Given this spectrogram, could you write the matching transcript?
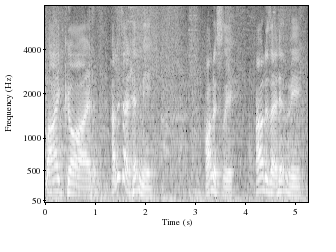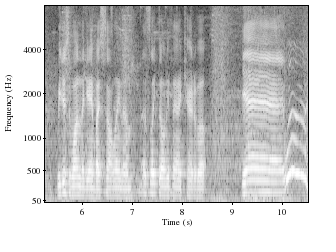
My god. How does that hit me? Honestly, how does that hit me? We just won the game by stalling them. That's like the only thing I cared about. Yay! Woo! oh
